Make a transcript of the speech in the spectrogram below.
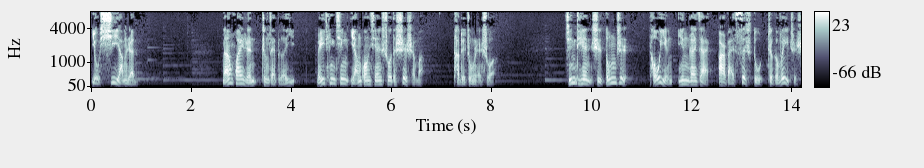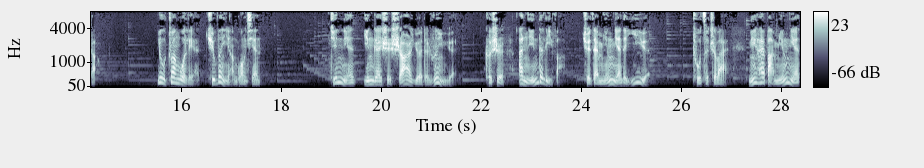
有西洋人。南怀仁正在得意，没听清杨光先说的是什么。他对众人说：“今天是冬至，投影应该在二百四十度这个位置上。”又转过脸去问杨光先：“今年应该是十二月的闰月，可是按您的历法，却在明年的一月。”除此之外，您还把明年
